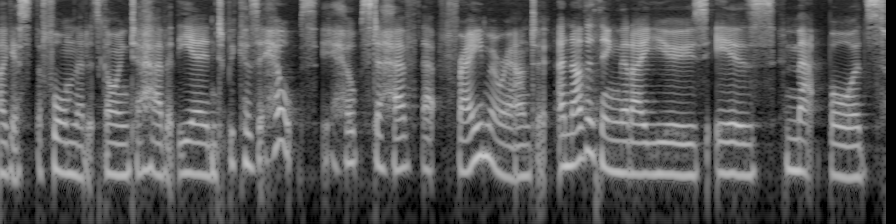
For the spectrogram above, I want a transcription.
I guess, the form that it's going to have at the end because it helps. It helps to have that frame around it. Another thing that I use is mat boards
